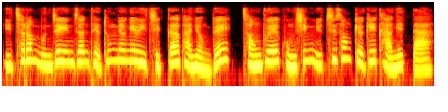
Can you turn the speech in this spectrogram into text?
이처럼 문재인 전 대통령의 의지가 반영돼 정부의 공식 유치 성격이 강했다.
